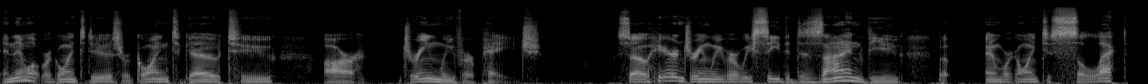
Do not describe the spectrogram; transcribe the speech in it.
And then what we're going to do is we're going to go to our Dreamweaver page. So here in Dreamweaver we see the design view, but and we're going to select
